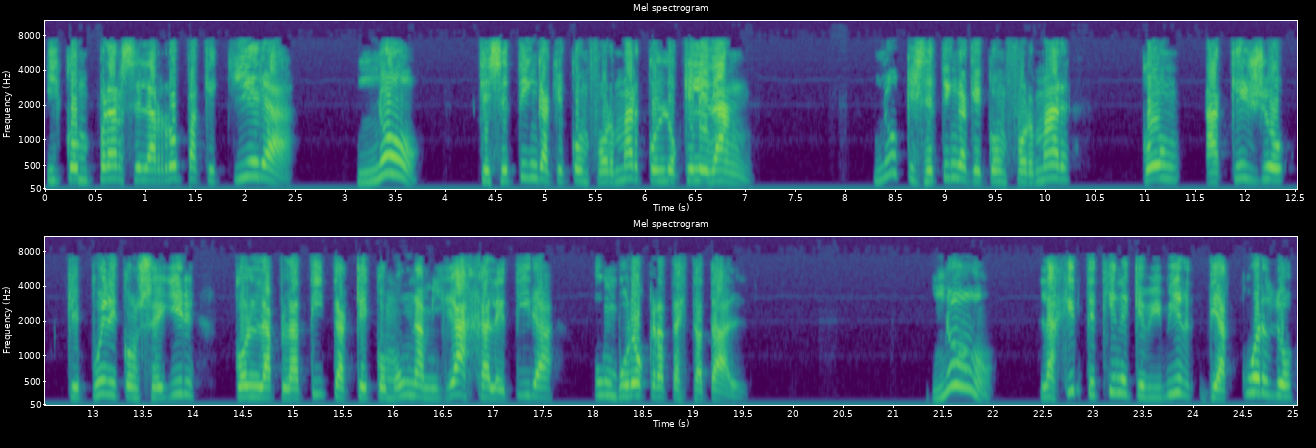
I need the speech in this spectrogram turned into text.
y comprarse la ropa que quiera, no que se tenga que conformar con lo que le dan. no que se tenga que conformar con aquello que puede conseguir con la platita que como una migaja le tira un burócrata estatal. No, la gente tiene que vivir de acuerdo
